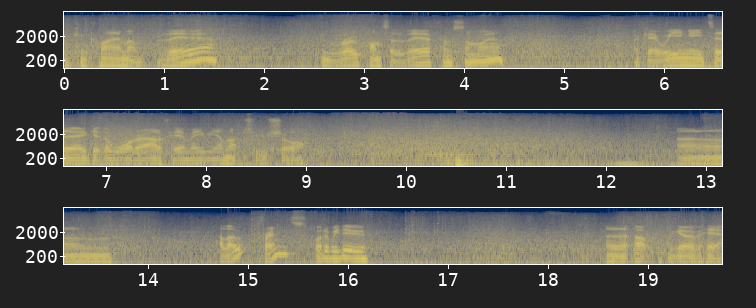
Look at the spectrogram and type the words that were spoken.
We can climb up there. And rope onto there from somewhere. Okay, we need to get the water out of here maybe, I'm not too sure. Hello, friends? What do we do? Uh, oh, we go over here.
